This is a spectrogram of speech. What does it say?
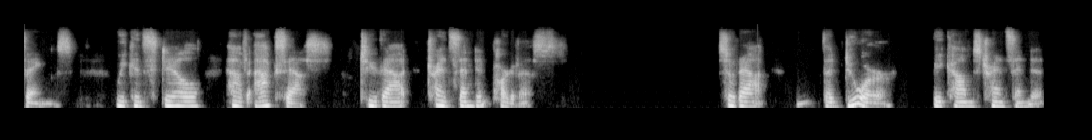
things, we can still have access to that transcendent part of us so that the doer becomes transcendent.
